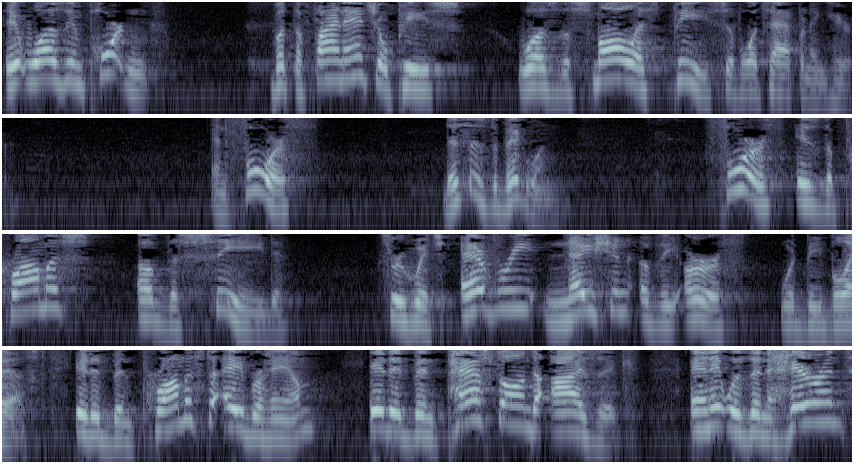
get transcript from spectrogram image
It was important, but the financial piece was the smallest piece of what's happening here. And fourth, this is the big one. Fourth is the promise of the seed through which every nation of the earth would be blessed. It had been promised to Abraham, it had been passed on to Isaac, and it was inherent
